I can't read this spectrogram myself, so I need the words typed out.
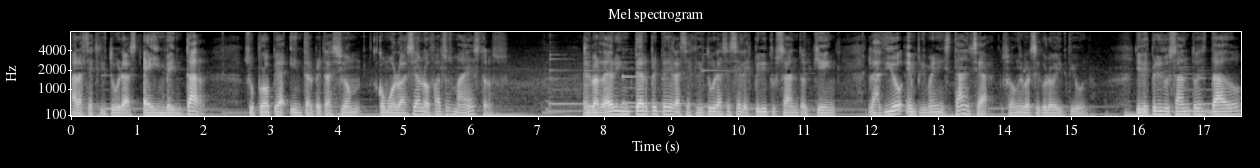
a las escrituras e inventar su propia interpretación como lo hacían los falsos maestros. El verdadero intérprete de las escrituras es el Espíritu Santo, quien las dio en primera instancia, son el versículo 21. Y el Espíritu Santo es dado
